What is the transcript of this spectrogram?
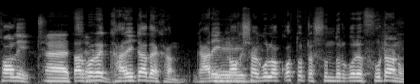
সলিড আচ্ছা। তারপরে ঘাড়িটা দেখান। গাড়ির এই- নকশাগুলো কতটা সুন্দর করে ফুটানো।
